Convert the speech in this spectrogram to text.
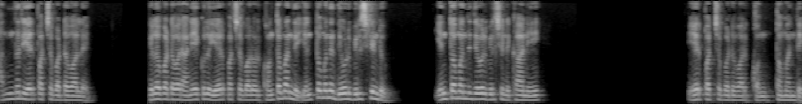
అందరూ ఏర్పరచబడ్డ వాళ్ళే పిలువబడ్డవారు అనేకులు ఏర్పరచబడేవారు కొంతమంది ఎంతో మంది దేవుడు పిలిచిండు. ఎంతో మంది దేవుడు పిలిచిండు కానీ ఏర్పరచబడేవారు కొంతమంది.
